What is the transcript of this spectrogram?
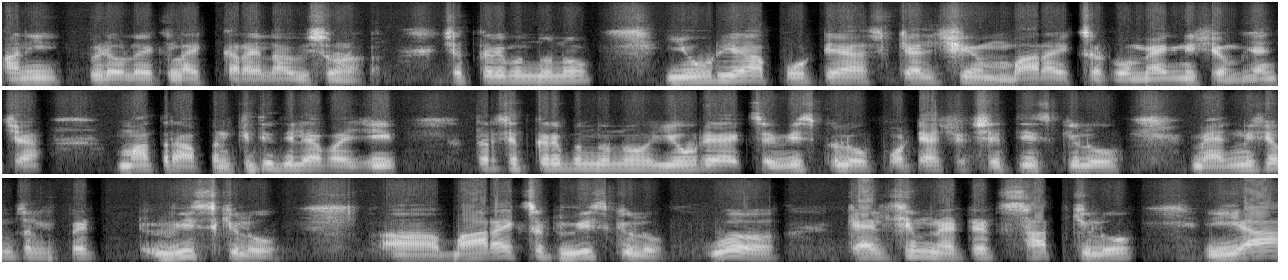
आणि व्हिडिओला एक लाईक करायला विसरू नका. शेतकरी बंधूंनो युरिया पोटॅश कॅल्शियम बारा एकसठ व मॅग्नेशियम यांच्या मात्रा आपण किती दिल्या पाहिजे? तर शेतकरी बंधूंनो युरिया एकशे वीस किलो पोटॅश एकशे तीस किलो मॅग्नेशियम सल्फेट वीस किलो बारा एकसठ वीस किलो व कॅल्शियम नायट्रेट सात किलो या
